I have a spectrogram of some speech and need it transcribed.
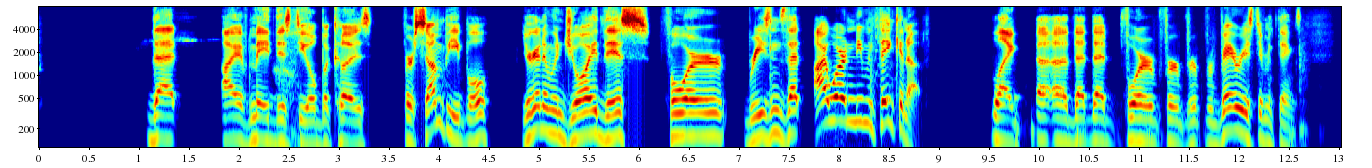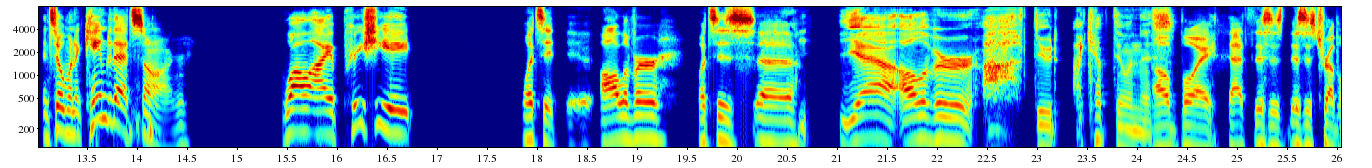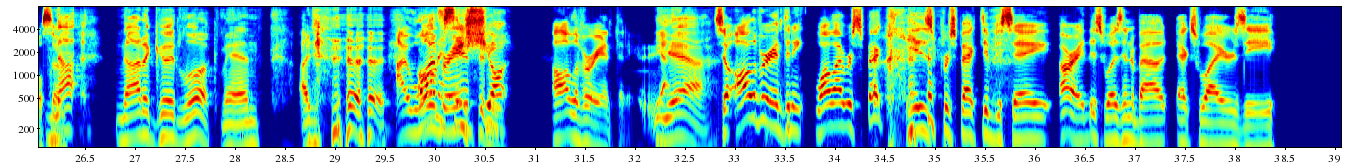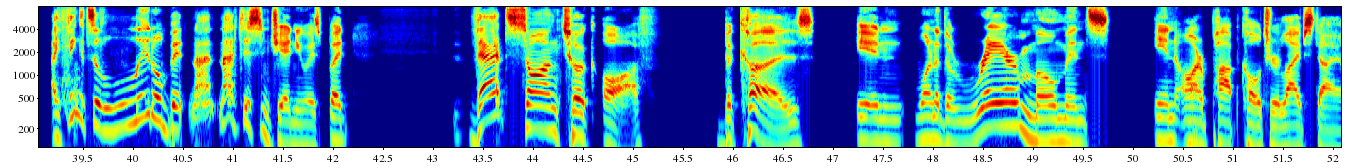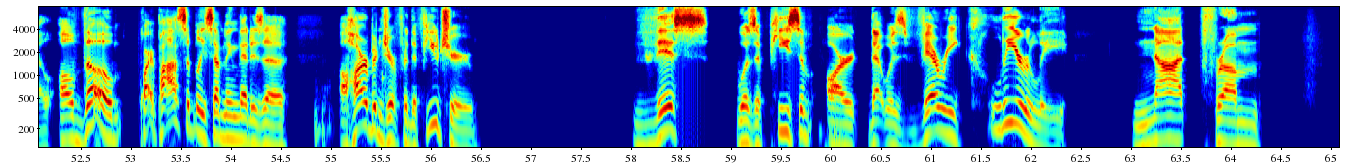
that I have made this deal because for some people, you're going to enjoy this for reasons that I wasn't even thinking of, like uh, uh, that that for, for for for various different things. And so when it came to that song, while I appreciate what's it, uh, Oliver, what's his? uh yeah, Oliver, ah, dude, I kept doing this. Oh boy, that's this is this is troublesome. not not a good look, man. I I want to say Anthony. Sean, Oliver Anthony. yeah. Yeah. So Oliver Anthony, while I respect his perspective to say, all right, this wasn't about X, Y, or Z, I think it's a little bit not not disingenuous, but that song took off because in one of the rare moments in our pop culture lifestyle, although quite possibly something that is a, a harbinger for the future, this was a piece of art that was very clearly not from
